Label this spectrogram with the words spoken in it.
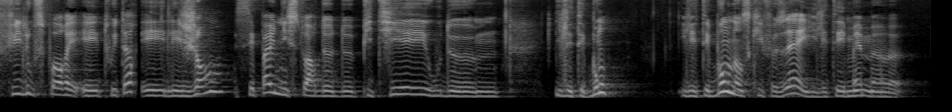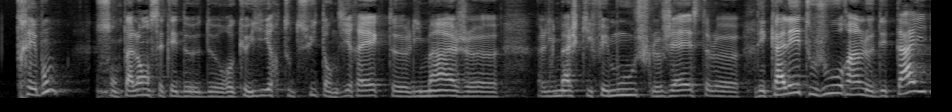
Philou Sport et, Twitter, et les gens, c'est pas une histoire de, pitié ou de. Il était bon. Il était bon dans ce qu'il faisait, il était même très bon. Son talent, c'était de, recueillir tout de suite en direct l'image, l'image qui fait mouche, le geste, le décalé toujours, hein, le détail.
